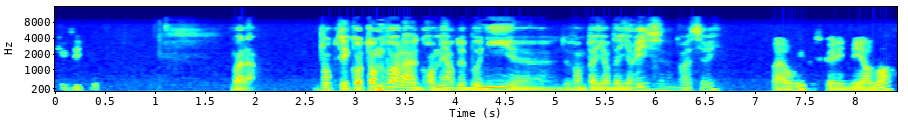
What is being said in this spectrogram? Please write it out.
quelques épisodes. Voilà. Donc t'es content de voir la grand-mère de Bonnie euh, de Vampire Diaries dans la série? Bah oui, parce qu'elle est une meilleure mort.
